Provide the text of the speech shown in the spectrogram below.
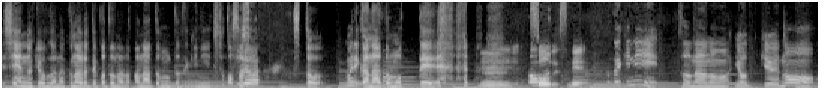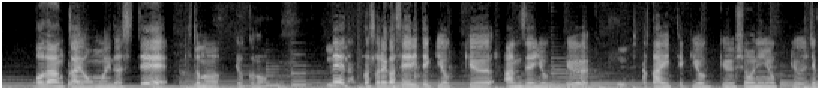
死への恐怖がなくなるってことなのかなと思った時にちょっとそれはちょっと無理かなと思ってうん、そうですね。その時にそのあの欲求の5段階を思い出して人の欲の。うん。でなんかそれが生理的欲求安全欲求うん。社会的欲求承認欲求自己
